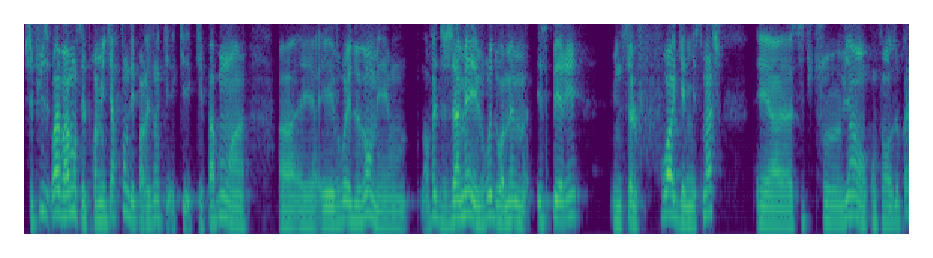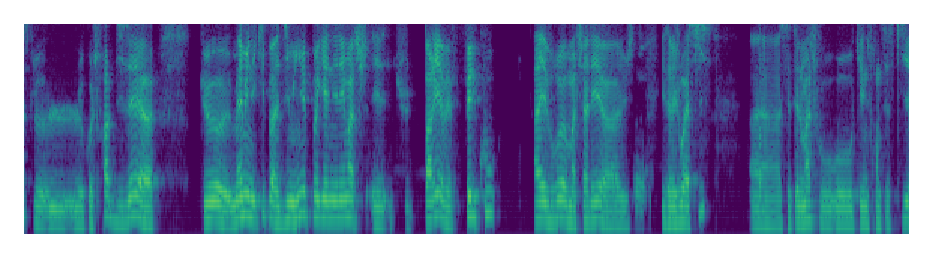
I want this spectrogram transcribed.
je sais plus, ouais, vraiment, c'est le premier carton des Parisiens qui, qui, est pas bon. Hein. et, Evreux est devant, mais en fait, jamais Evreux doit même espérer une seule fois gagner ce match. Et si tu te souviens, en conférence de presse, le, coach Pratt disait que même une équipe à diminuer peut gagner les matchs. Et Paris avait fait le coup à Evreux au match aller. ils avaient joué à 6. C'était le match où, où Kevin Franceschi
